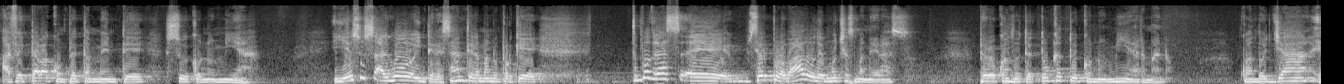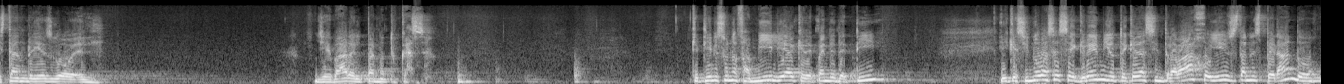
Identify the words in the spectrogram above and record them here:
Afectaba completamente su economía. Y eso es algo interesante, hermano, porque tú podrás eh, ser probado de muchas maneras, pero cuando te toca tu economía, hermano, cuando ya está en riesgo el llevar el pan a tu casa, que tienes una familia que depende de ti y que si no vas a ese gremio te quedas sin trabajo y ellos están esperando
